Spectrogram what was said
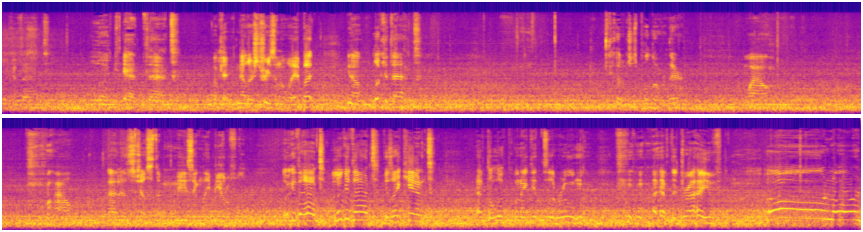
Look at that. Look at that. Okay, now there's trees in the way, but, you know, look at that. Could have just pulled over there. Wow. Wow. That is just amazingly beautiful. Look at that. Look at that. Because I can't have to look when I get to the room. I have to drive. Oh, Lord.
